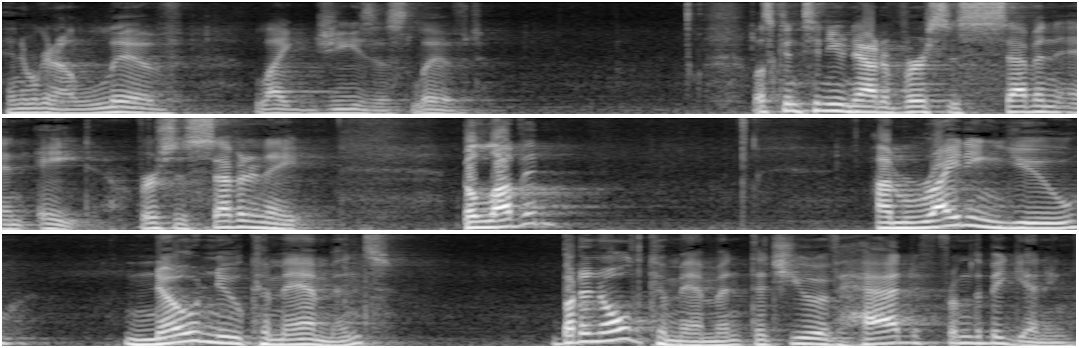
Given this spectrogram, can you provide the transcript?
and we're going to live like Jesus lived. Let's continue now to verses 7 and 8. Verses 7 and 8. Beloved, I'm writing you no new commandment, but an old commandment that you have had from the beginning.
